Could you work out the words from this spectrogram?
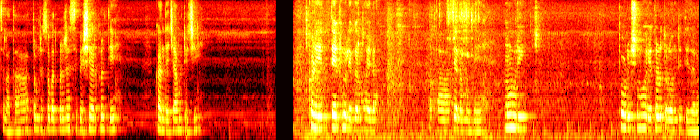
चला आता तुमच्यासोबत पण रेसिपी शेअर करते. कांद्याच्या आमटीची. कडे तेल ठेवले गरम व्हायला. आता तेलामध्ये म्हणजे मोहरी. थोडीशी मोहरी तडतडून देते जरा.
